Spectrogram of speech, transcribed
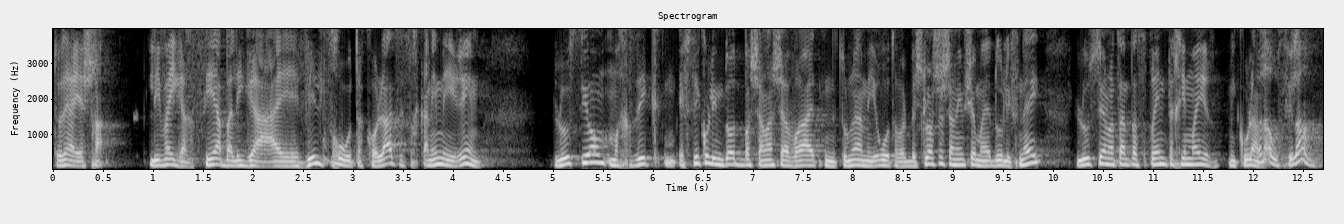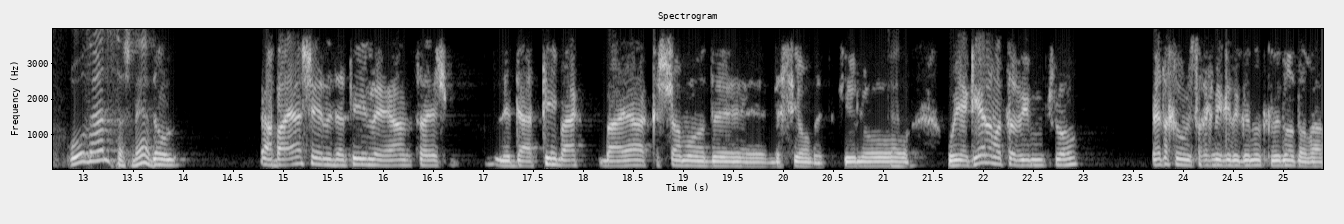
אתה יודע, יש לך ליוואי גרסיה בליגה, וילצחוט, הקולאץ, זה שחקנים מהירים. לוסיו מחזיק, הפסיקו למדוד בשנה שעברה את נתוני המהירות, אבל בשלוש השנים שהם ידעו לפני, לוסיו נתן את הספרינט הכי מהיר מכולם. לא, לא, הוא סילון, הוא ואנסה, שניהם. הבעיה שלדעתי לאנסה יש, לדעתי בעיה, בעיה קשה מאוד אה, בסיומת. כאילו, כן. הוא יגיע למצבים שלו, בטח אם הוא משחק נגד הגנות כבדות, אבל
